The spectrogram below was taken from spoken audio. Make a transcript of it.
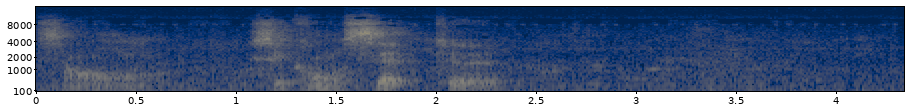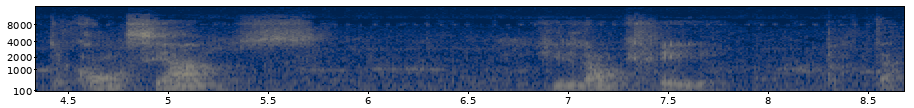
son, ses concepts de conscience qui l'ont créé pourtant.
